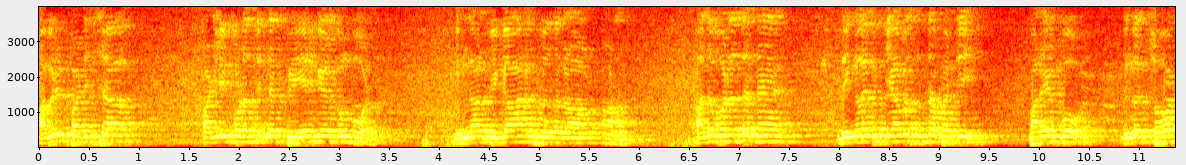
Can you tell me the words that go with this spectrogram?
അവർ പഠിച്ച പള്ളിക്കൂടത്തിന്റെ പേര് കേൾക്കുമ്പോൾ നിങ്ങൾ വികാരപുളിതകളാണ് അതുപോലെ തന്നെ നിങ്ങളെ വിദ്യാഭ്യാസത്തെ പറ്റി പറയുമ്പോൾ നിങ്ങൾ ചോര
